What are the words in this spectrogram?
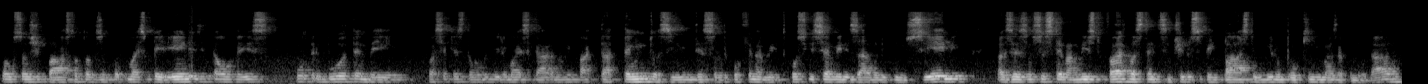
condições de pasto talvez um pouco mais perenes e talvez contribua também com essa questão do milho mais caro não impactar tanto assim a intenção de confinamento, conseguir ser amenizado ali com o semi, às vezes um sistema misto faz bastante sentido se tem pasto, um milho um pouquinho mais acomodado.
